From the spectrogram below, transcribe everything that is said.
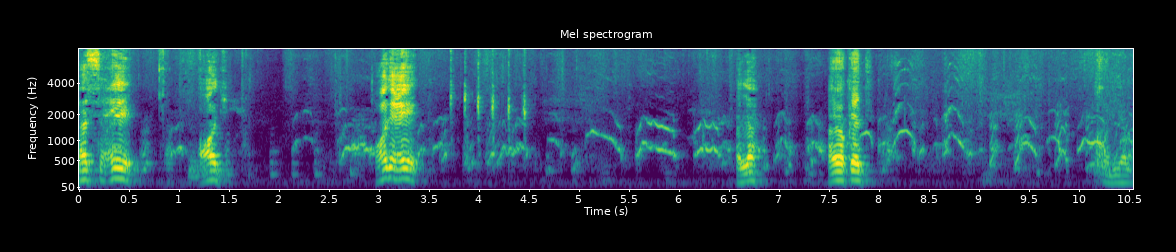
بس عيب. اقعدي اقعدي إيه الله أيوه كده. خدي يلا.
